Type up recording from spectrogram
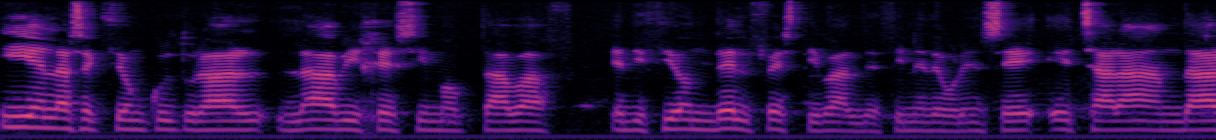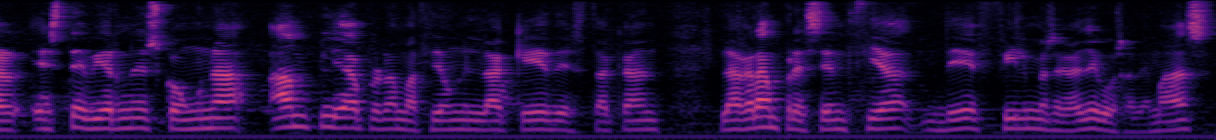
Y en la sección cultural, la vigésima octava edición del Festival de Cine de Ourense echará a andar este viernes con una amplia programación en la que destacan la gran presencia de filmes gallegos. Además,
